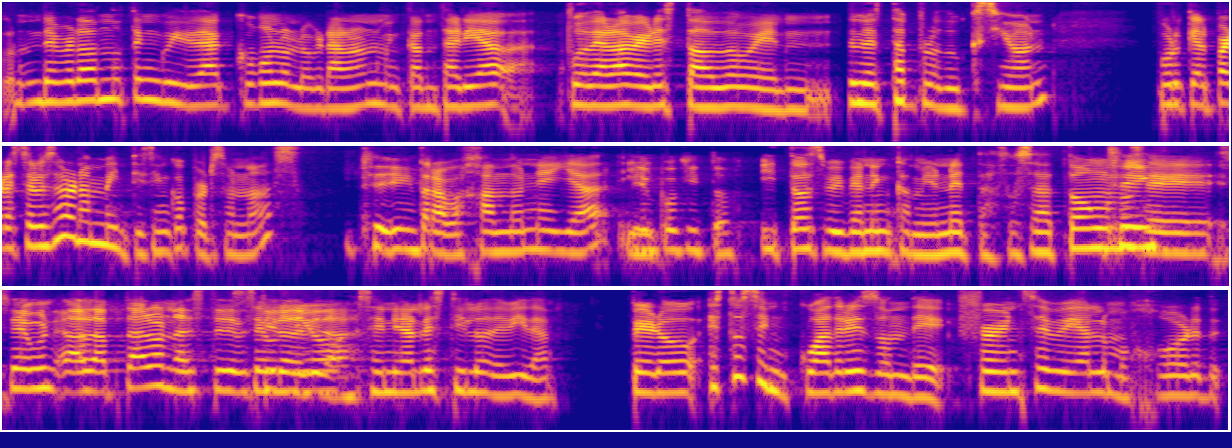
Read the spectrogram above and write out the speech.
de verdad no tengo idea cómo lo lograron. Me encantaría poder haber estado en, en esta producción porque al parecer eso eran 25 personas trabajando en ella. Y, un poquito. Y todos vivían en camionetas. O sea, todos se, se, adaptaron a este estilo de vida. Se al estilo de vida. Pero estos encuadres donde Fern se ve a lo mejor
